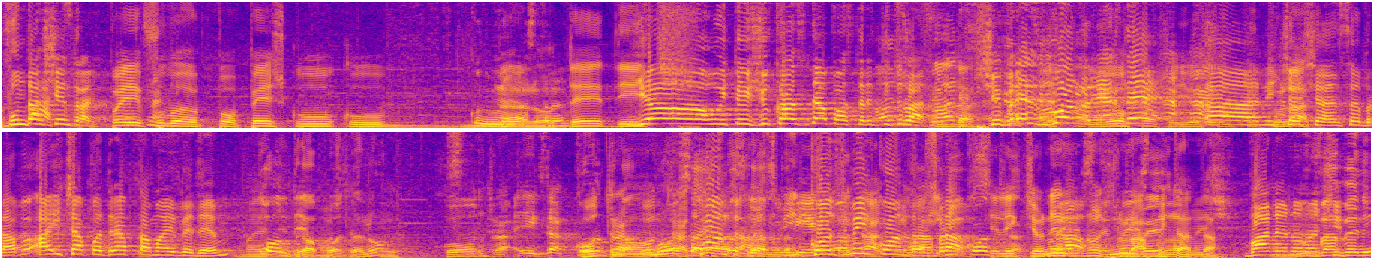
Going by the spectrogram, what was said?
Fundaș central. Păi fu- Popescu cu dumneavoastră? Belodedi. Ia, uite, jucați dumneavoastră titular. Și vreți goluri, Eu este? sunt- eu sunt A, titular. nicio șansă, bravo. Aici pe dreapta mai vedem. Mai Contra, vedem poate, asta nu? Cu- Contra, exact, contra, Contra, contra. contra, Contra. Cosmin, Cosmin Contra, bravo. Selecționerul nostru l-am uitat, da. Va Nu va nenorocit. veni?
